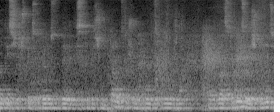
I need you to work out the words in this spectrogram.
на 1499 десятитисячних гектарів, розташованих вулиці Приложна е, 21, селище Кам'янці,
